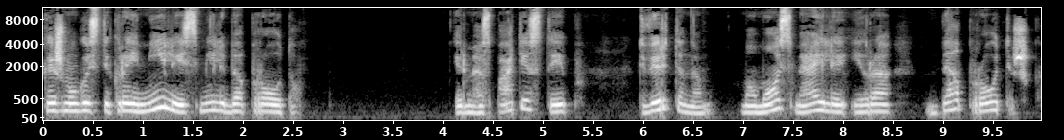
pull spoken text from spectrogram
kai žmogus tikrai myli, jis myli be proto. Ir mes patys taip tvirtinam, mamos meilė yra beprotiška.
